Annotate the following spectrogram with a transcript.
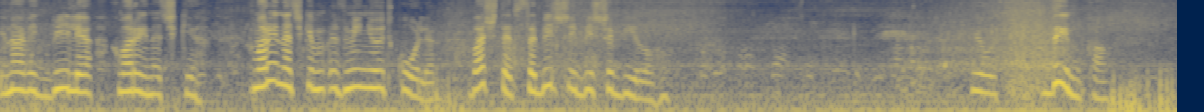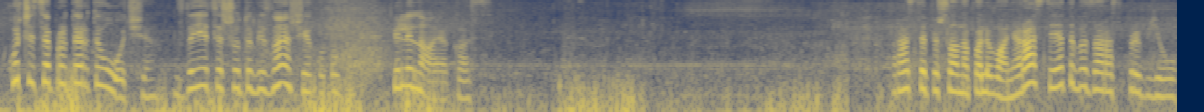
і навіть білі хмариночки. Хмариночки змінюють колір. Бачите, все більше і більше білого. І ось димка. Хочеться протерти очі. Здається, що тобі знаєш, як ото піліна якась. Растя пішла на полювання. Растя, я тебе зараз приб'ю.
